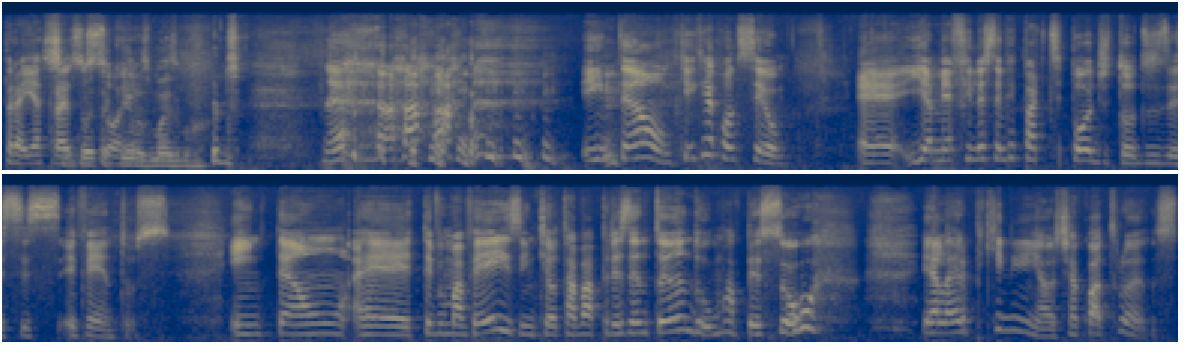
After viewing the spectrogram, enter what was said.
para ir atrás do 50 sonho. quilos mais gordo. então, o que, que aconteceu? É, e a minha filha sempre participou de todos esses eventos. Então, é, teve uma vez em que eu estava apresentando uma pessoa, ela era pequenininha, ela tinha quatro anos.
